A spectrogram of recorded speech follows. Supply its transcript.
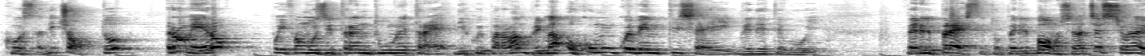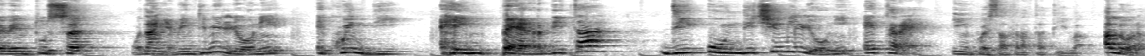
costa 18, Romero quei famosi 31 e 3 di cui parlavamo prima, o comunque 26, vedete voi. Per il prestito, per il bonus e la cessione, la Juventus guadagna 20 milioni e quindi è in perdita di 11 milioni e 3 in questa trattativa. Allora,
